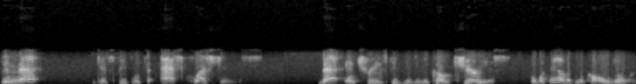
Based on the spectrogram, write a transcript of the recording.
then that gets people to ask questions. That intrigues people to become curious but what the hell is Nicole doing?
